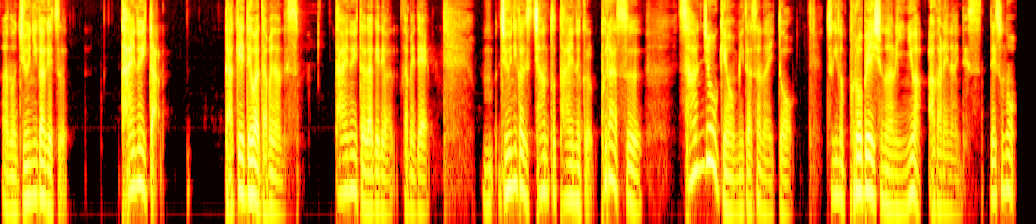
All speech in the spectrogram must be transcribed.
あの、12ヶ月、耐え抜いただけではダメなんです。耐え抜いただけではダメで、12ヶ月ちゃんと耐え抜く。プラス、3条件を満たさないと、次のプロベーショナリーには上がれないんです。で、その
